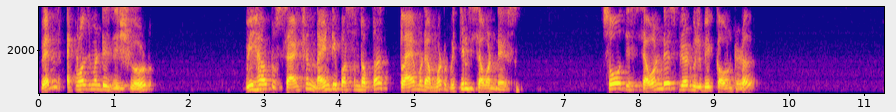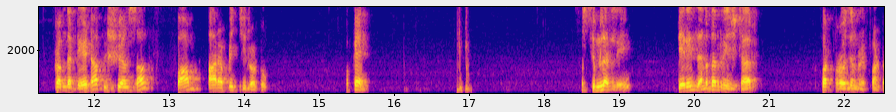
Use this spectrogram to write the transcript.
when acknowledgement is issued we have to sanction 90% of the claimed amount within 7 days. So this 7 days period will be counted from the date of issuance of form RFD 02 okay So similarly, there is another register for frozen refund.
